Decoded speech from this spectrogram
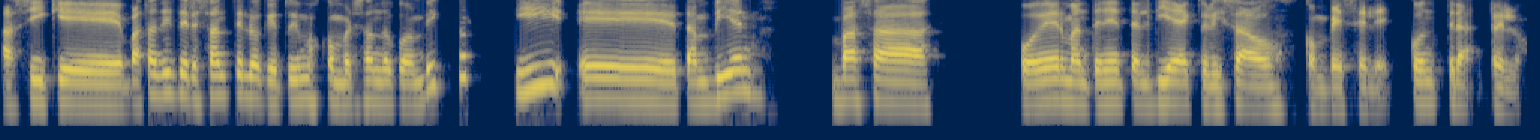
Así que bastante interesante lo que estuvimos conversando con Víctor. Y eh, también vas a poder mantenerte al día actualizado con BSL contra reloj.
